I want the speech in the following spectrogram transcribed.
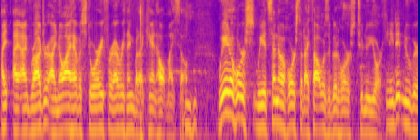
I, I, I, Roger, I know I have a story for everything, but I can't help myself. Mm-hmm. We had a horse. We had sent a horse that I thought was a good horse to New York, and he didn't do very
